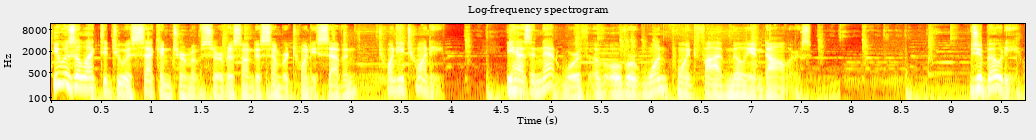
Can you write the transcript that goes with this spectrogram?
He was elected to his second term of service on December 27, 2020. He has a net worth of over $1.5 million. Djibouti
